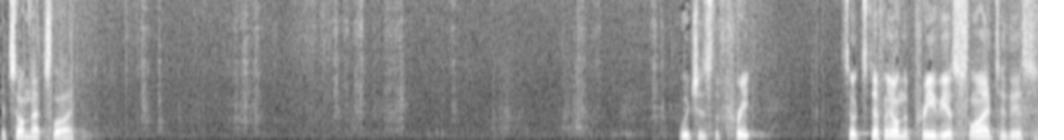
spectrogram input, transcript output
It's on that slide. Which is the pre so it's definitely on the previous slide to this.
